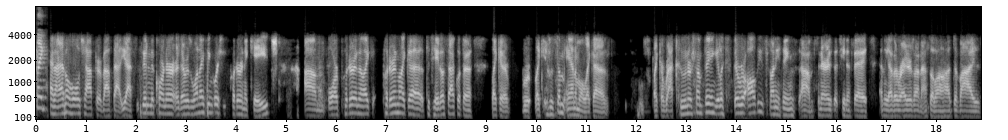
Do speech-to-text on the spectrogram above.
like, and I have a whole chapter about that. Yes, in the corner. Or there was one I think where she put her in a cage, um, or put her in a, like put her in like a potato sack with a like a like it was some animal like a like a raccoon or something. It, there were all these funny things, um, scenarios that Tina Fey and the other writers on SNL devised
